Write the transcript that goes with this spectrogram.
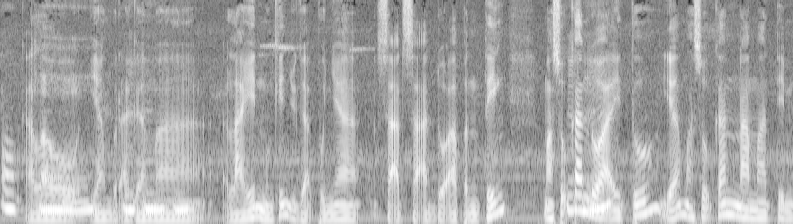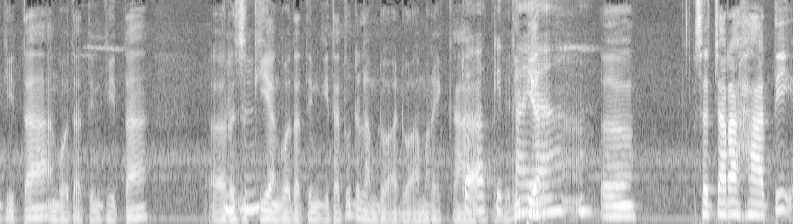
okay. kalau yang beragama mm-hmm. lain mungkin juga punya saat-saat doa penting masukkan mm-hmm. doa itu ya masukkan nama tim kita anggota tim kita uh, rezeki mm-hmm. anggota tim kita itu dalam doa-doa mereka doa kita jadi biar ya. uh, secara hati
